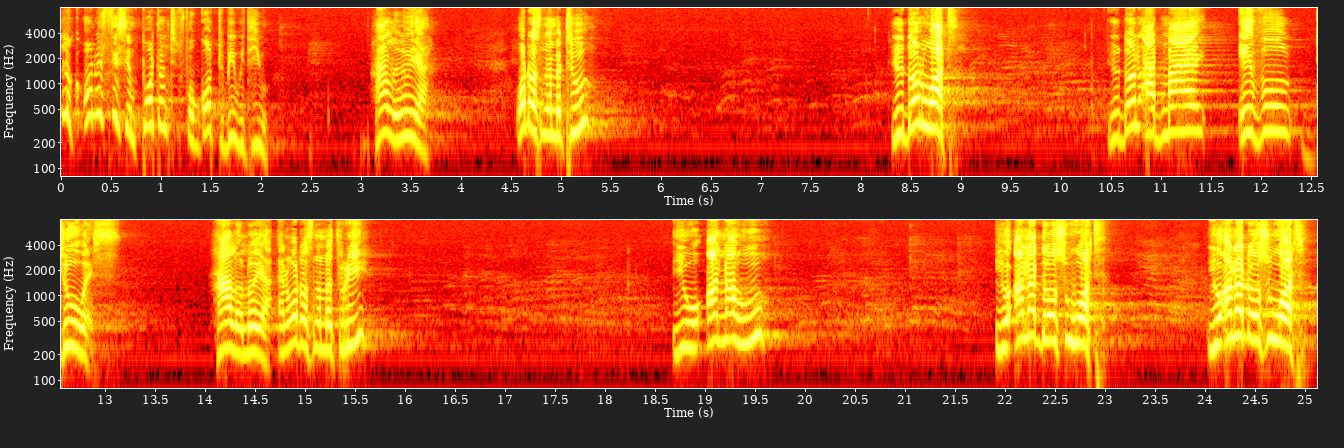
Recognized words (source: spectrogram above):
Look, honesty is important for God to be with you. Hallelujah. What was number two? You don't what? You don't admire evil doers. Hallelujah. And what was number three? You honor who? You honor those who what? You honor those who what?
